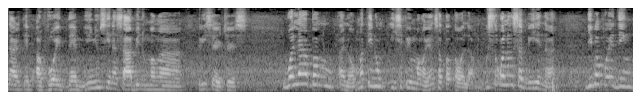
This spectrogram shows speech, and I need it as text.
narrative, avoid them. Yun yung sinasabi ng mga researchers. Wala bang, ano, matinong isip yung mga yan sa totoo lang. Gusto ko lang sabihin na, di ba pwedeng,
